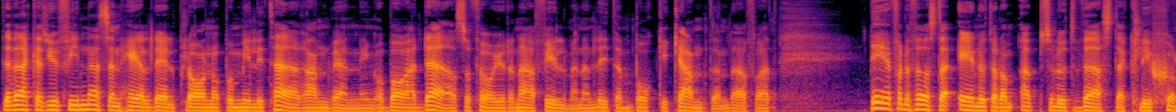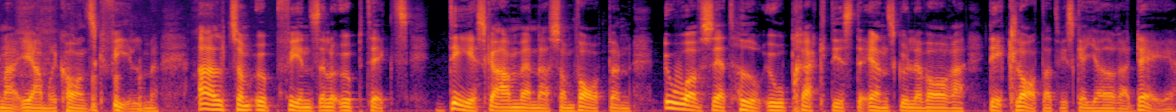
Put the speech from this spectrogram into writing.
det verkar ju finnas en hel del planer på militär användning och bara där så får ju den här filmen en liten bock i kanten därför att Det är för det första en av de absolut värsta klyschorna i amerikansk film. Allt som uppfinns eller upptäckts, det ska användas som vapen. Oavsett hur opraktiskt det än skulle vara, det är klart att vi ska göra det.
